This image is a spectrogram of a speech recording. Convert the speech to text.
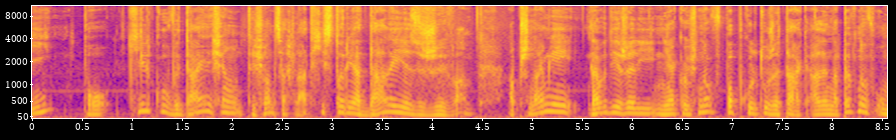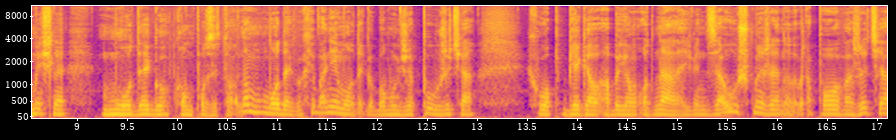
I po kilku, wydaje się, tysiącach lat historia dalej jest żywa, a przynajmniej nawet jeżeli nie jakoś, no w popkulturze tak, ale na pewno w umyśle młodego kompozytora, no młodego, chyba nie młodego, bo mówi, że pół życia chłop biegał, aby ją odnaleźć, więc załóżmy, że no dobra, połowa życia,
